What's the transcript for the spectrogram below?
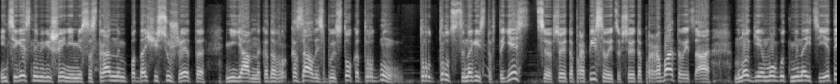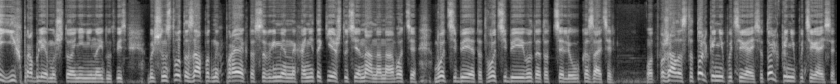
интересными решениями, со странным подачей сюжета неявно, когда, казалось бы, столько труд, ну, труд, труд сценаристов-то есть, все это прописывается, все это прорабатывается, а многие могут не найти. Это их проблемы, что они не найдут. Ведь большинство-то западных проектов современных, они такие, что тебе на-на-на, вот тебе вот тебе этот, вот тебе и вот этот целеуказатель. Вот, пожалуйста, только не потеряйся, только не потеряйся.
